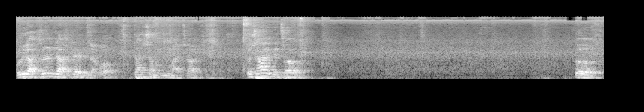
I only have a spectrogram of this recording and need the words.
우리가 그런 자가 되야 된다고 다시 한번 말씀하십니다. 그래서 하나님께서 그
